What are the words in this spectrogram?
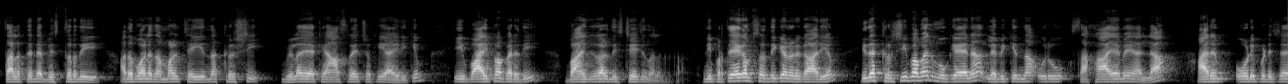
സ്ഥലത്തിന്റെ വിസ്തൃതി അതുപോലെ നമ്മൾ ചെയ്യുന്ന കൃഷി വിളയൊക്കെ ആശ്രയിച്ചൊക്കെ ആയിരിക്കും ഈ വായ്പ പരിധി ബാങ്കുകൾ നിശ്ചയിച്ച് നൽകുക. ഇനി പ്രത്യേകം ശ്രദ്ധിക്കേണ്ട ഒരു കാര്യം ഇത് കൃഷിഭവൻ മുഖേന ലഭിക്കുന്ന ഒരു സഹായമേ അല്ല. ആരും ഓടിപ്പിടിച്ച്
